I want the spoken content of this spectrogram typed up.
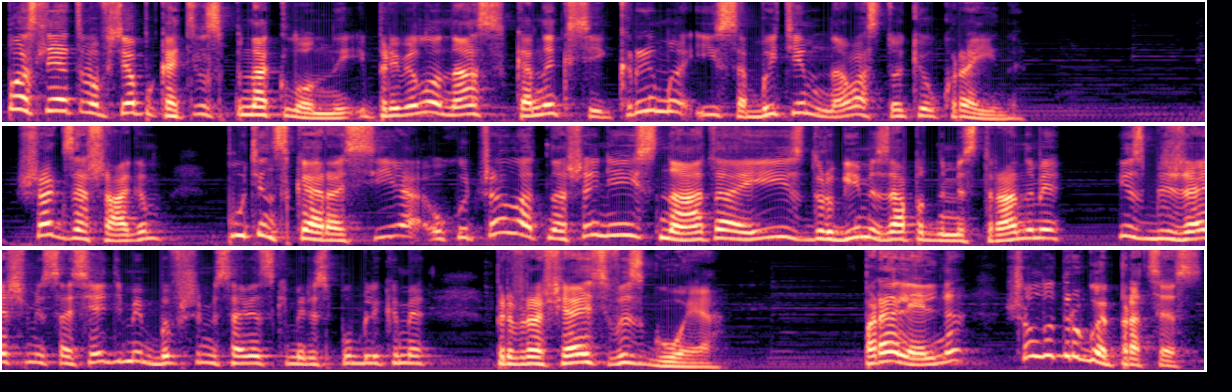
После этого все покатилось по наклонной и привело нас к аннексии Крыма и событиям на востоке Украины. Шаг за шагом путинская Россия ухудшала отношения и с НАТО, и с другими западными странами, и с ближайшими соседями, бывшими советскими республиками, превращаясь в изгоя. Параллельно шел и другой процесс.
